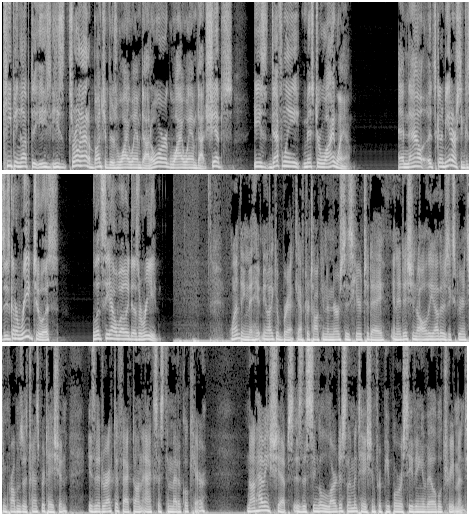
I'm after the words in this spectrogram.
keeping up to. He's, he's thrown out a bunch of there's ywam.org, ywam.ships. He's definitely Mr. YWAM. And now it's going to be interesting because he's going to read to us. Let's see how well he does a read. One thing that hit me like a brick after talking to nurses here today, in addition to all the others experiencing problems with transportation, is the direct effect on access to medical care. Not having ships is the single largest limitation for people receiving available treatment.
